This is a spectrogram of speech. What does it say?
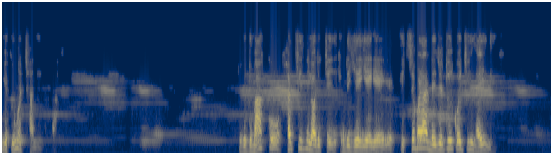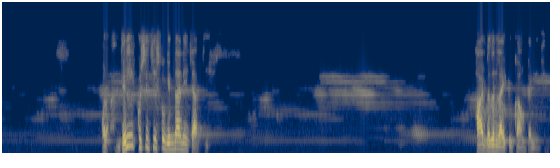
ये क्यों अच्छा नहीं क्योंकि दिमाग को हर चीज़ में लॉजिक चाहिए कि ये ये ये ये, इससे बड़ा डिजिटल कोई चीज़ है ही नहीं। और दिल किसी चीज़ को गिनना नहीं चाहती। Heart doesn't like to count anything.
